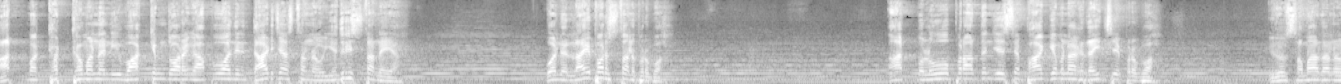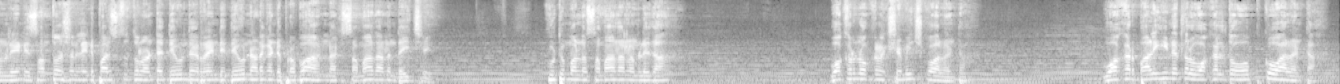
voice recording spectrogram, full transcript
ఆత్మ ఖడ్గమన్న నీ వాక్యం ద్వారా అపవాదిని దాడి చేస్తాను ఎదిరిస్తానయ్యా. వాడిని లయపరుస్తాను ప్రభా. ఆత్మలో ప్రార్థన చేసే భాగ్యం నాకు దయచే ప్రభా. ఈరోజు సమాధానం లేని సంతోషం లేని పరిస్థితులు అంటే దేవుని దగ్గర రండి దేవుని అడగండి ప్రభా నాకు సమాధానం దయచేయి. కుటుంబంలో సమాధానం లేదా? ఒకరినొకరు క్షమించుకోవాలంట. ఒకరి బలహీనతలు ఒకరితో ఒప్పుకోవాలంట.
